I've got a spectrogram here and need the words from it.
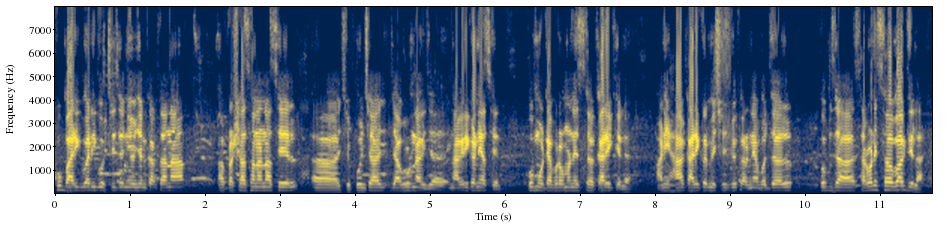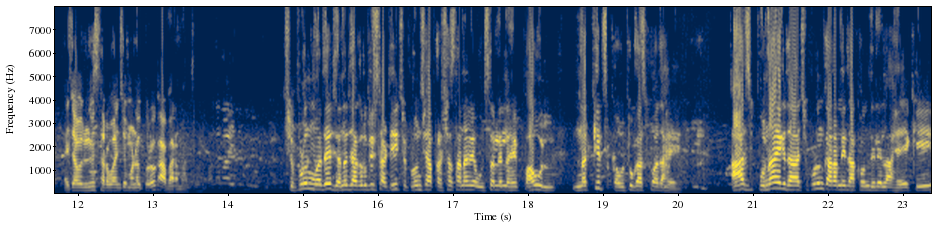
खूप बारीक बारीक गोष्टीचं नियोजन करताना प्रशासनानं असेल अ, चिपळूणच्या जागरूक नागरिकांनी असेल खूप मोठ्या प्रमाणात सहकार्य केलं. आणि हा कार्यक्रम यशस्वी करण्याबद्दल खूप सर्वांनी सहभाग दिला. याच्याबद्दल मी सर्वांचे मनपूर्वक आभार मानतो. चिपळूणमध्ये जनजागृतीसाठी चिपळूणच्या प्रशासनाने उचललेलं हे पाऊल नक्कीच कौतुकास्पद आहे. आज पुन्हा एकदा चिपळूणकरांनी दाखवून दिलेलं आहे की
